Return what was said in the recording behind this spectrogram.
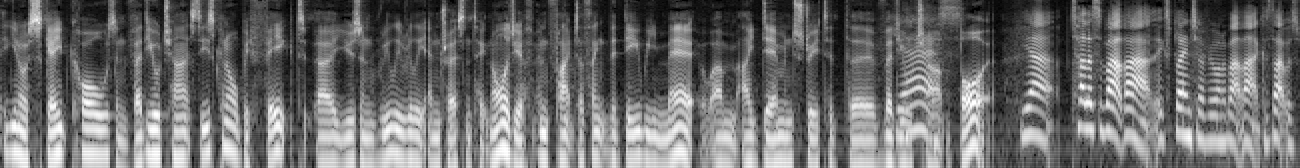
you know Skype calls and video chats. These can all be faked uh, using really really interesting technology. In fact, I think the day we met, um, I demonstrated the video chat Yes. bot. yeah, tell us about that. Explain to everyone about that because that was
